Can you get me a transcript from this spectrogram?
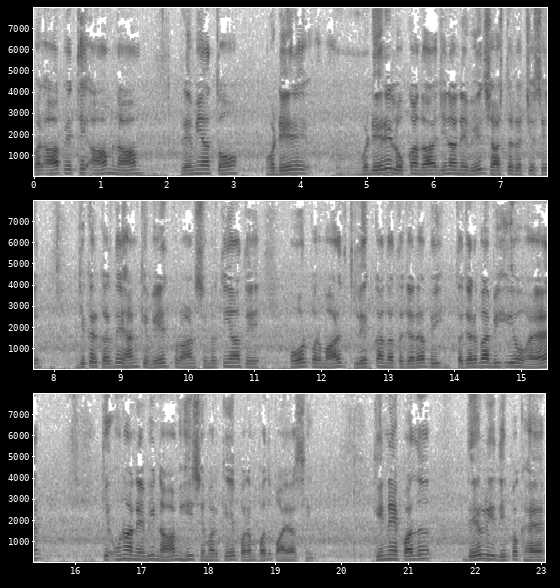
ਪਰ ਆਪ ਇੱਥੇ ਆਮ ਨਾਮ ਪ੍ਰੇਮੀਆਂ ਤੋਂ ਵਡੇਰੇ ਵਡੇਰੇ ਲੋਕਾਂ ਦਾ, ਜਿਨ੍ਹਾਂ ਨੇ ਵੇਦ ਸ਼ਾਸਤਰ ਰਚੇ ਸੇ, ਜ਼ਿਕਰ ਕਰਦੇ ਹਨ ਕਿ ਵੇਦ ਪੁਰਾਣ ਸਿਮਰਤੀਆਂ ਤੇ ਹੋਰ ਪਰਮਾਰਥ ਲੇਖਕਾਂ ਦਾ ਤਜਰਬਾ ਵੀ ਤਜਰਬਾ ਵੀ ਇਹੋ ਹੈ ਕਿ ਉਹਨਾਂ ਨੇ ਵੀ ਨਾਮ ਹੀ ਸਿਮਰ ਕੇ ਪਰਮ ਪਦ ਪਾਇਆ ਸੀ। ਕਿਨੇ ਪਦ ਦੇਵਲੀ ਦੀਪਕ ਹੈ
